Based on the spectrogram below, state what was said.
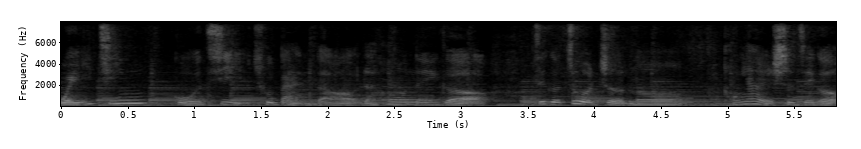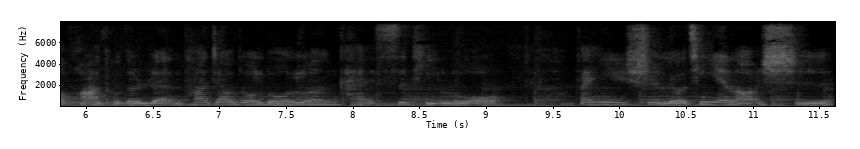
维京国际出版的。然后那个这个作者呢，同样也是这个画图的人，他叫做罗伦凯斯提罗。翻译是刘清彦老师，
